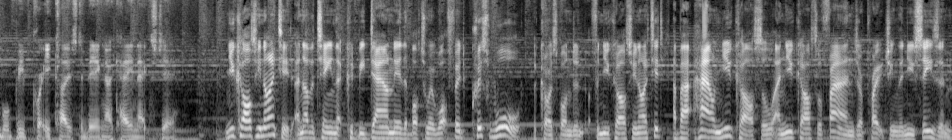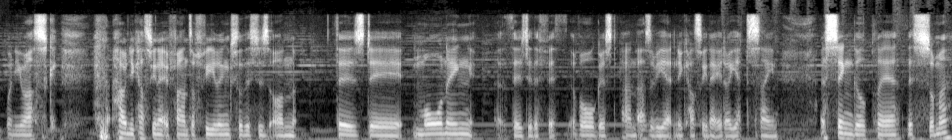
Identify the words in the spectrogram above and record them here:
will be pretty close to being okay next year. Newcastle United, another team that could be down near the bottom of Watford. Chris Waugh, the correspondent for Newcastle United, about how Newcastle and Newcastle fans are approaching the new season. When you ask how Newcastle United fans are feeling, so this is on Thursday morning, uh, Thursday the 5th of August, and as of yet, Newcastle United are yet to sign a single player this summer.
